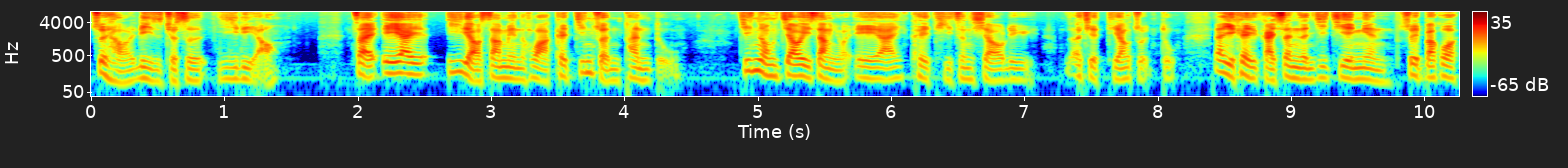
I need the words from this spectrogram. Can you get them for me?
最好的例子就是医疗，在 AI 医疗上面的话，可以精准判读；金融交易上有 AI 可以提升效率，而且提高准度。那也可以改善人机界面，所以包括。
